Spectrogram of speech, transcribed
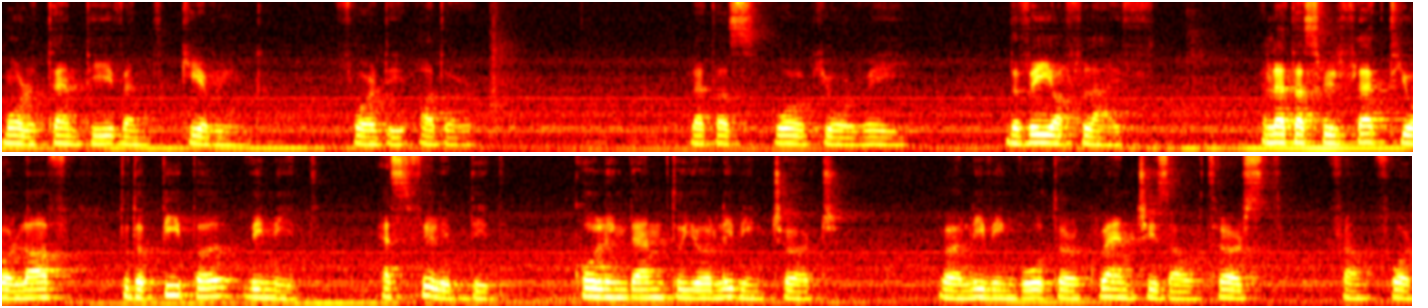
more attentive and caring for the other. Let us walk your way, the way of life, and let us reflect your love to the people we meet, as Philip did, calling them to your living church, where living water quenches our thirst from, for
